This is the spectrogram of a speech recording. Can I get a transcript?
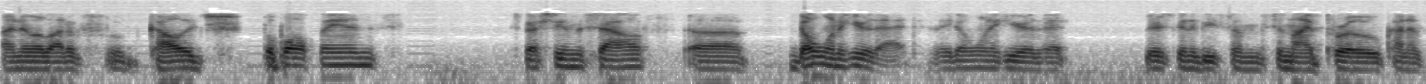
I know a lot of college football fans, especially in the South, uh, don't want to hear that. They don't want to hear that there's going to be some semi-pro kind of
